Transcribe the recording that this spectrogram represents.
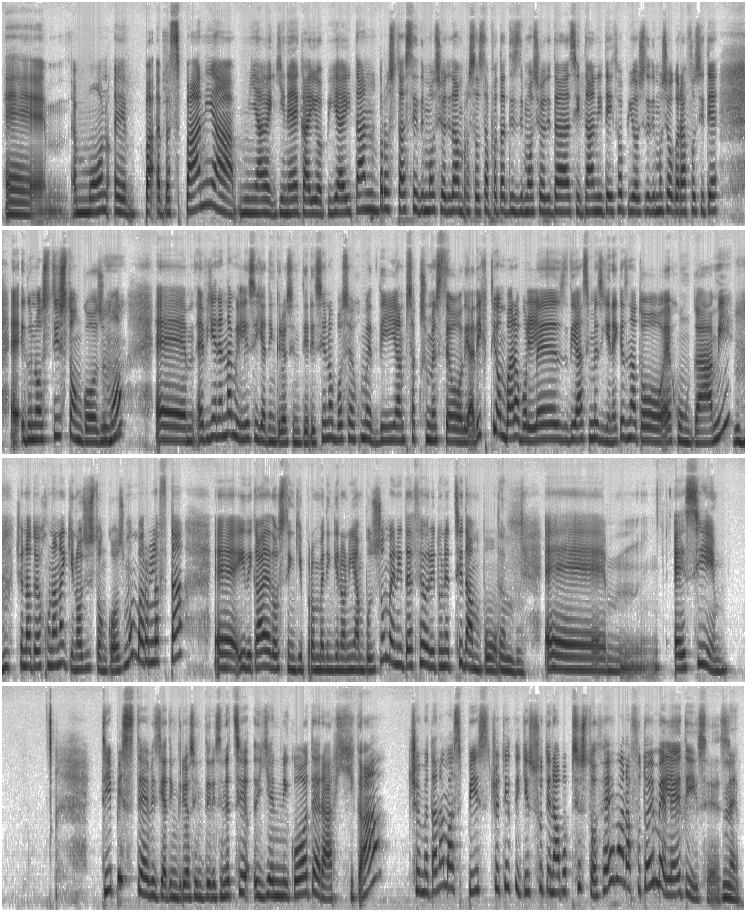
ε, μόνο, ε, ε, σπάνια μια γυναίκα η οποία ήταν μπροστά στη δημοσιότητα, μπροστά στα φώτα της δημοσιότητας, ήταν είτε ηθοποιός, είτε δημοσιογράφος, είτε ε, γνωστή στον κόσμο, mm-hmm. ε, έβγαινε να μιλήσει για την κρυοσυντήρηση. Όπως έχουμε δει, αν ψάξουμε στο διαδίκτυο, πάρα πολλές διάσημες γυναίκες να το έχουν κάνει mm-hmm. και να το έχουν ανακοινώσει στον κόσμο. Παρ' όλα αυτά, ε, ειδικά εδώ στην Κύπρο με την κοινωνία που ζούμε, είτε θεωρητούν έτσι ταμπού. Ε, εσύ τι πιστεύεις για την κρυοσυντήρηση, έτσι γενικότερα αρχικά, και μετά να μας πεις και τη δική σου την άποψη στο θέμα, αφού το μελέτησε. Ναι.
